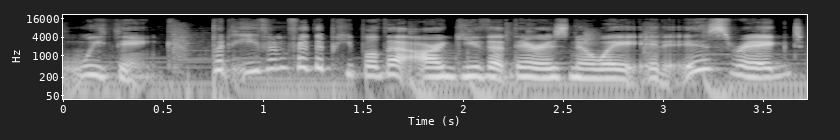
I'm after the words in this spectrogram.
we think. But even for the people that argue that there is no way it is rigged,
